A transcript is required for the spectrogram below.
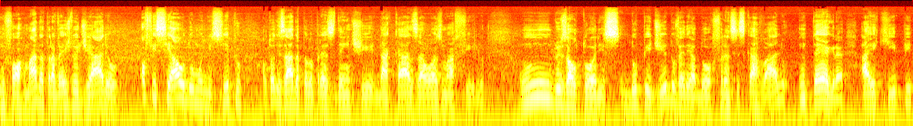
informada através do diário oficial do município, autorizada pelo presidente da casa, Osmar Filho. Um dos autores do pedido, o vereador Francis Carvalho, integra a equipe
